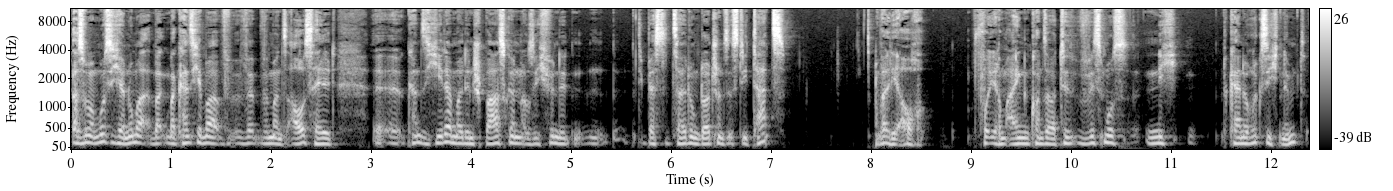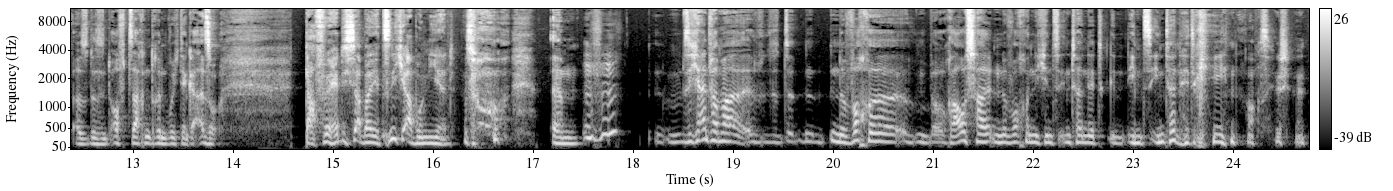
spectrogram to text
also man muss sich ja nur mal, man kann sich ja mal, wenn man es aushält, äh, kann sich jeder mal den Spaß gönnen. Also ich finde, die beste Zeitung Deutschlands ist die Taz, weil die auch vor ihrem eigenen Konservativismus nicht keine Rücksicht nimmt. Also da sind oft Sachen drin, wo ich denke, also dafür hätte ich es aber jetzt nicht abonniert. So, ähm, Sich einfach mal äh, eine Woche raushalten, eine Woche nicht ins Internet, ins Internet gehen, auch sehr schön.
